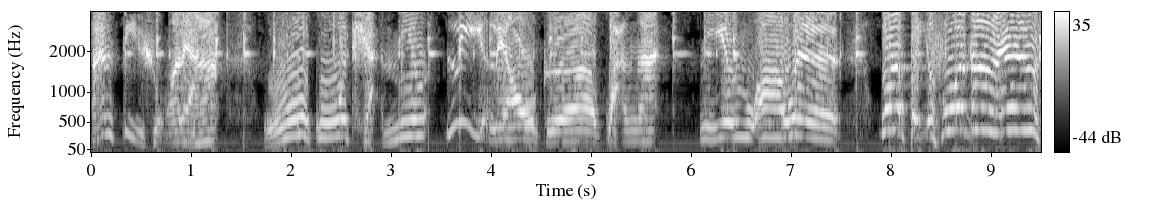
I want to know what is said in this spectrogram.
俺弟兄俩五谷天明立了个关。你若问我背负大人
